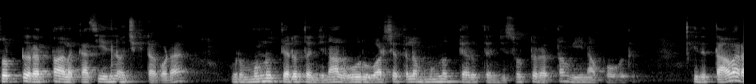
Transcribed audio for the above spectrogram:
சொட்டு ரத்தம் அதில் கசியுதுன்னு வச்சுக்கிட்டா கூட ஒரு முந்நூற்றி அறுபத்தஞ்சு நாள் ஒரு வருஷத்தில் முந்நூற்றி அறுபத்தஞ்சு சொட்டு ரத்தம் வீணாக போகுது. இது தவிர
